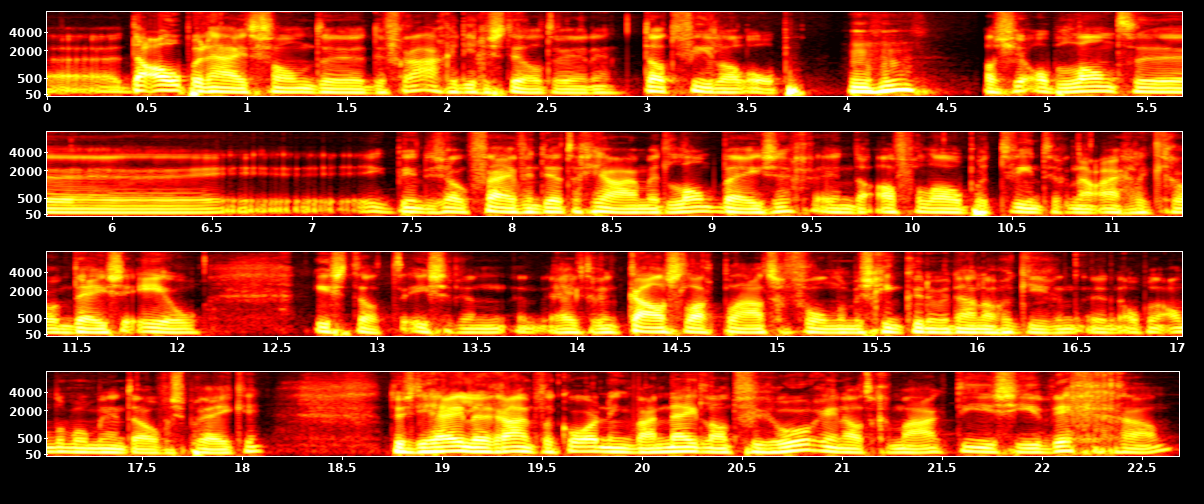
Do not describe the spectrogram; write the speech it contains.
Uh, de openheid van de, de vragen die gesteld werden, dat viel al op. Mm -hmm. Als je op land, uh, ik ben dus ook 35 jaar met land bezig en de afgelopen 20, nou eigenlijk gewoon deze eeuw, is dat, is er een, heeft er een kaalslag plaatsgevonden. Misschien kunnen we daar nog een keer een, op een ander moment over spreken. Dus die hele ruimtelijke ordening waar Nederland furore in had gemaakt, die is hier weggegaan.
